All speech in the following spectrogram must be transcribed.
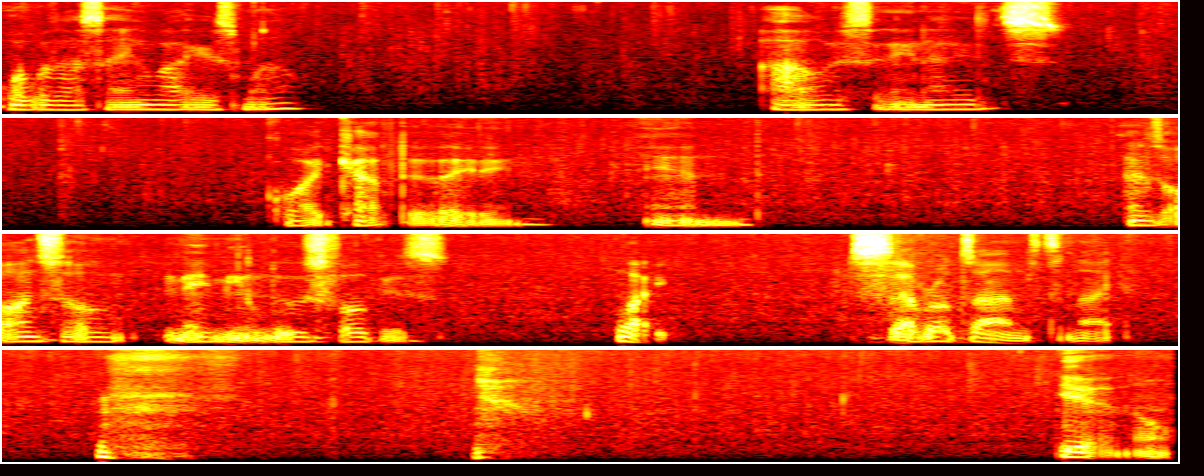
What was I saying about your smile? I was saying that it's quite captivating and has also made me lose focus like several times tonight. yeah, no.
